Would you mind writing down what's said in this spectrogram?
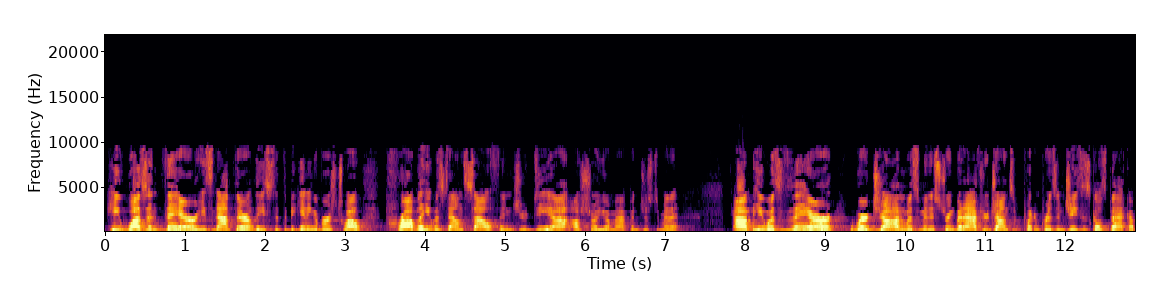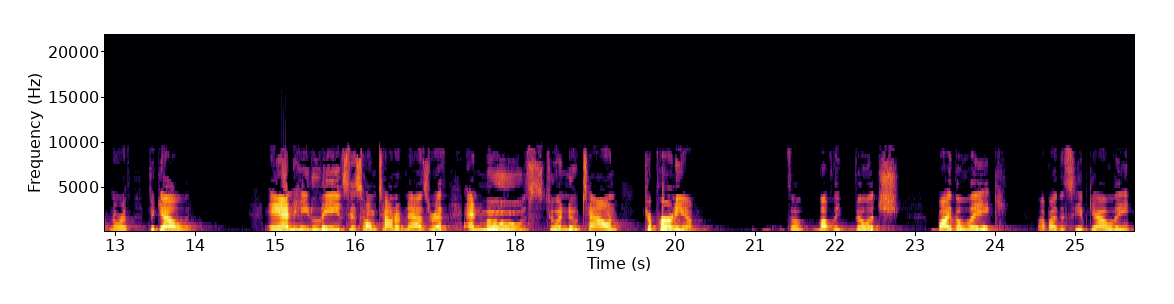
He wasn't there. He's not there, at least at the beginning of verse 12. Probably he was down south in Judea. I'll show you a map in just a minute. Um, he was there where John was ministering, but after John's put in prison, Jesus goes back up north to Galilee. And he leaves his hometown of Nazareth and moves to a new town, Capernaum. It's a lovely village by the lake, uh, by the Sea of Galilee.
